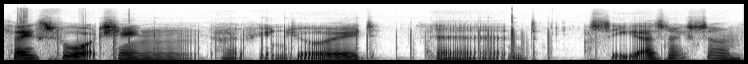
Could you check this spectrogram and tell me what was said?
thanks for watching. Hope you enjoyed, and I'll see you guys next time.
